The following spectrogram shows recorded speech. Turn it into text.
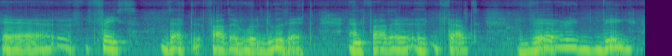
uh, faith that father will do that. And father uh, felt very big uh,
